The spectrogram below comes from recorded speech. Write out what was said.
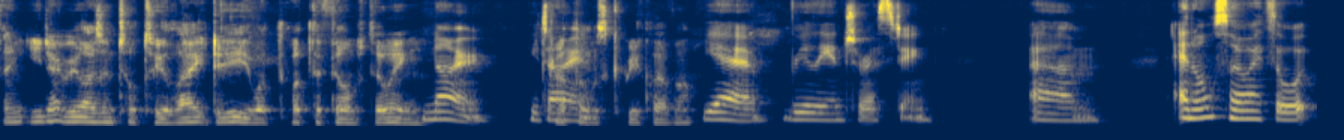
then you don't realize until too late, do you, what what the film's doing? No, you don't. I thought it was pretty clever. Yeah, really interesting. Um, and also, I thought,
